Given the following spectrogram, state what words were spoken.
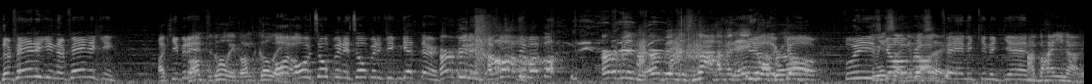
They're panicking. They're panicking. I'll keep it in! Bump the in. goalie, bump the goalie. Oh, oh, it's open. It's open if you can get there. Urban is I bumped him. I bumped him. Urban, Urban does not have an angle, Yo, bro. go. Please Give me a go, sec, give bro. me a I'm panicking again. I'm behind you now. You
